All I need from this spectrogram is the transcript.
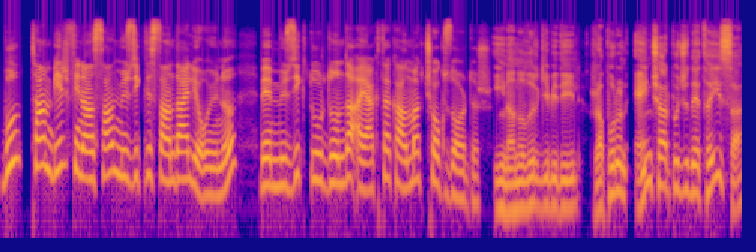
Bu tam bir finansal müzikli sandalye oyunu ve müzik durduğunda ayakta kalmak çok zordur. İnanılır gibi değil. Raporun en çarpıcı detayı ise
